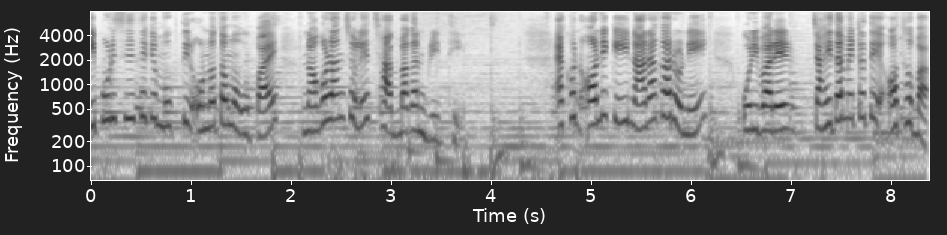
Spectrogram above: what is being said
এই পরিস্থিতি থেকে মুক্তির অন্যতম উপায় নগরাঞ্চলে ছাদ বাগান বৃদ্ধি। এখন অনেকেই নানা কারণে পরিবারের চাহিদা মেটাতে অথবা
